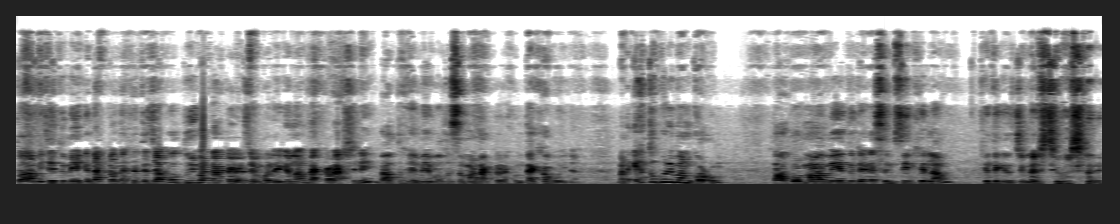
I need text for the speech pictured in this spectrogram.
তো আমি যেহেতু মেয়েকে ডাক্তার দেখাতে যাব, দুইবার ডাক্তারের চেম্বারে গেলাম, ডাক্তার আসেনি, বাধ্য হয়ে মেয়ে বলতেছে, মা, ডাক্তার এখন দেখাবোই না। মানে এত পরিমাণ গরম। তারপর মা মেয়ে দুটা এসএমসি খেলাম খেতে খেতে চলে আসছি বাসায়।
